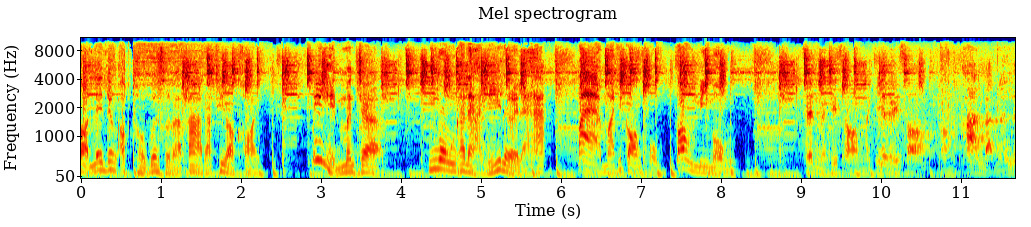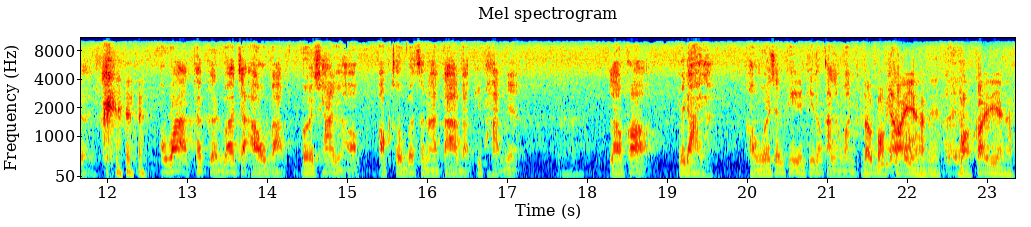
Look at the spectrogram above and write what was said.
ตอนเล่นเรื่อง October Sonata รักที่รอคอย ไม่เห็นมันจะงงขนาดนี้เลยแหละฮะแต่มาที่กองผมต้องมีงง เล่นเหมือนที่ซ้อมเมื่อกี้ เรียกไปที่ซ้อมทานแบบนั้นเลย เพราะว่าถ้าเกิดว่าจะเอาแบบเวอร์ชันออก October Sonata แบบพี่พัฒน์เนี่ย เราก็ไม่ได้อะของเวอร์ชันพี่เนี่ยพี่ต้องการรางวัลแล้วบอกก้อยยังครับเนี่ยะไะบอกก้อยได้ยังครับ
